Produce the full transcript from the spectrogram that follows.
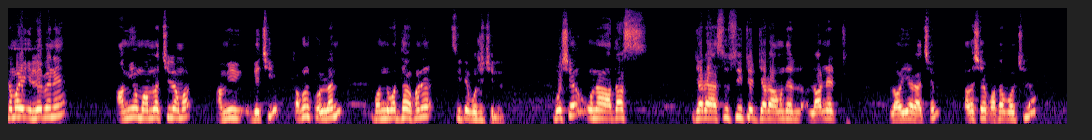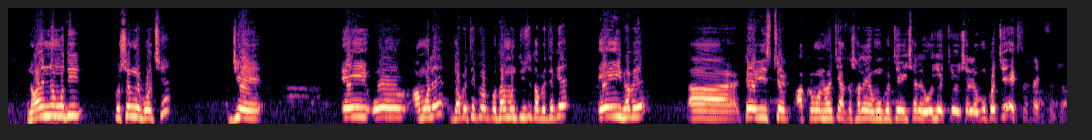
নাম্বার ইলেভেনে আমিও মামলা ছিল আমার, আমি গেছি। তখন কল্যাণ বন্দ্যোপাধ্যায় ওখানে সিটে বসেছিলেন। বসে ওনার আদার্স যারা অ্যাসোসিয়েটেড যারা আমাদের লার্নেড লয়ার আছেন, তাদের সঙ্গে কথা বলছিল। নরেন্দ্র মোদীর প্রসঙ্গে বলছে যে, এই ওর আমলে যবে থেকে ও প্রধানমন্ত্রী হয়েছে, তবে থেকে এইভাবে টেরিস্টের আক্রমণ হয়েছে, এত সালে অমুক হচ্ছে, এই সালে ওই হচ্ছে, ওই সালে অমুক হচ্ছে এক্সেট্রা এক্সেট্রা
